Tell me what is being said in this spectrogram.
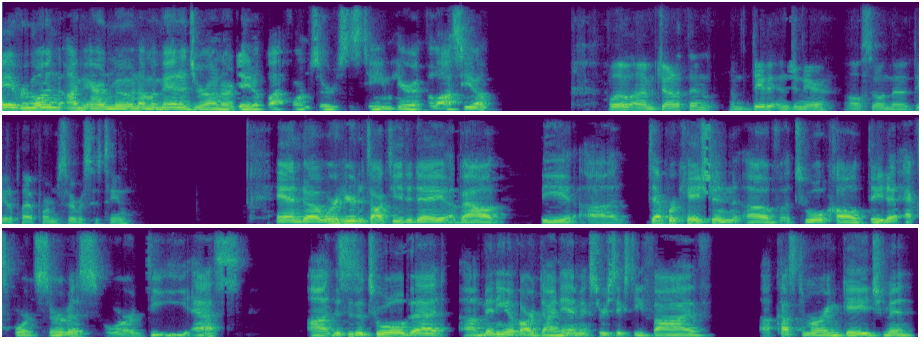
Hey everyone, I'm Aaron Moon. I'm a manager on our data platform services team here at Velosio. Hello, I'm Jonathan. I'm the data engineer, also on the data platform services team. And uh, we're here to talk to you today about the uh, deprecation of a tool called Data Export Service or DES. Uh, this is a tool that uh, many of our Dynamics 365 uh, customer engagement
